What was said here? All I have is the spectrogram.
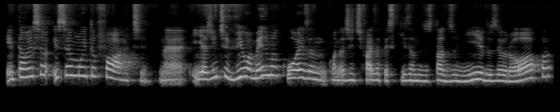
Então, isso, isso é muito forte, né? E a gente viu a mesma coisa quando a gente faz a pesquisa nos Estados Unidos, Europa,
